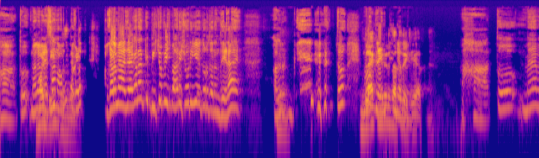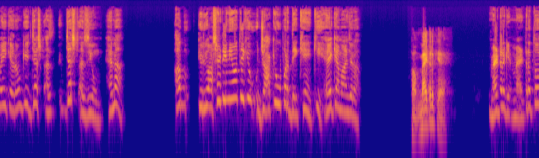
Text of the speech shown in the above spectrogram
हाँ तो मतलब ऐसा ना हो पकड़ पकड़ में आ जाएगा ना कि बीचों बीच बारिश हो रही है इधर उधर अंधेरा है। अगर हम्म। तो ब्लैक मिरर देख लिया आपने। हाँ तो मैं वही कह रहा हूँ कि जस्ट जस्ट अज्यूम है ना? अब क्यूरियोसिटी नहीं होती कि जाके ऊपर देखें कि है क्या माजरा? हाँ मैटर क्या है? मैटर क्या मैटर तो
